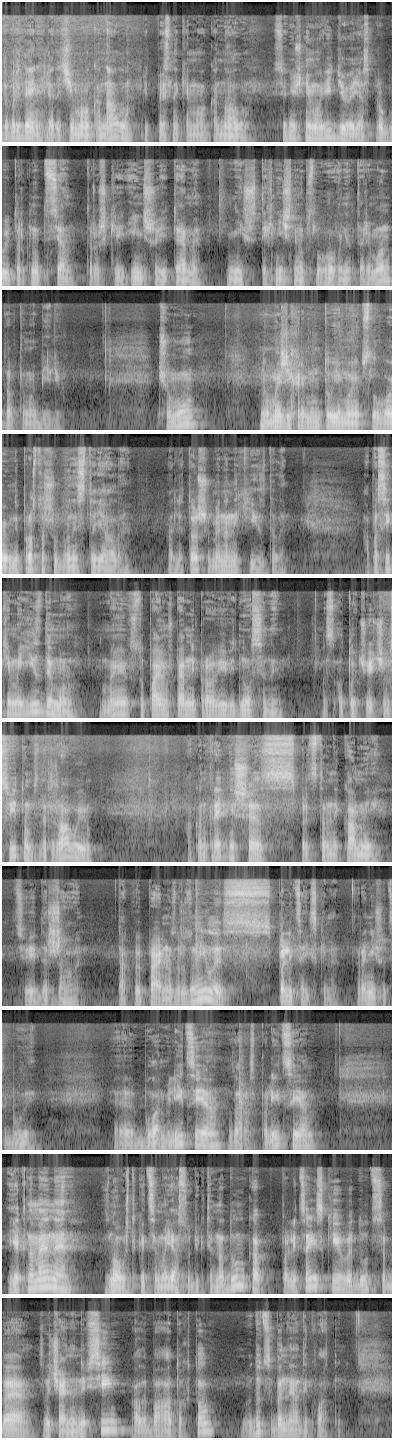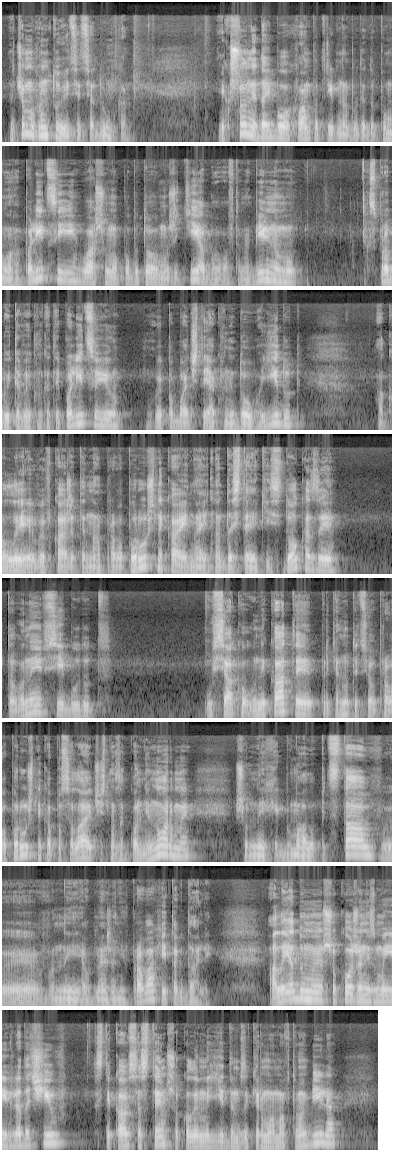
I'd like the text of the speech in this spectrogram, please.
Добрий день, глядачі мого каналу, підписники мого каналу. В сьогоднішньому відео я спробую торкнутися трошки іншої теми, ніж технічне обслуговування та ремонт автомобілів. Чому? Ну, ми ж їх ремонтуємо і обслуговуємо не просто, щоб вони стояли, а для того, щоб ми на них їздили. А оскільки ми їздимо, ми вступаємо в певні правові відносини з оточуючим світом, з державою, а конкретніше з представниками цієї держави. Так, ви правильно зрозуміли, з поліцейськими. Раніше це були, е, була міліція, зараз поліція. Як на мене, знову ж таки, це моя суб'єктивна думка. Поліцейські ведуть себе, звичайно, не всі, але багато хто ведуть себе неадекватно. На чому ґрунтується ця думка? Якщо, не дай Бог, вам потрібна буде допомога поліції в вашому побутовому житті або в автомобільному, спробуйте викликати поліцію, ви побачите, як вони довго їдуть. А коли ви вкажете на правопорушника і навіть надасте якісь докази, то вони всі будуть усяко уникати, притягнути цього правопорушника, посилаючись на законні норми, що в них якби мало підстав, е, вони обмежені в правах і так далі. Але я думаю, що кожен із моїх глядачів стикався з тим, що коли ми їдемо за кермом автомобіля,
